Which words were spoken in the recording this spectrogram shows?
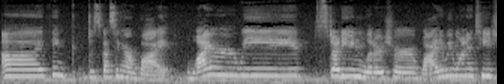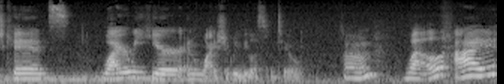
I think discussing our why. Why are we studying literature? Why do we want to teach kids? Why are we here? And why should we be listened to? Um, well, I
